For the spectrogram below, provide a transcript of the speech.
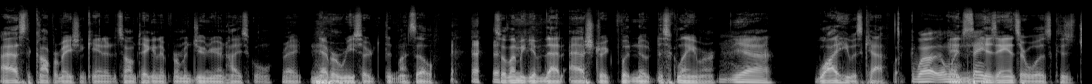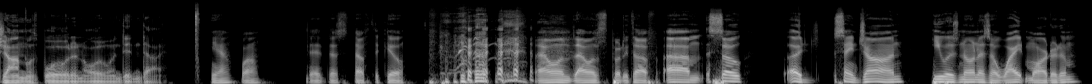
I asked the confirmation candidate, so I'm taking it from a junior in high school, right? Never researched it myself. So let me give that asterisk footnote disclaimer yeah. why he was Catholic. Well, And Saint his answer was because John was boiled in oil and didn't die. Yeah, well, that, that's tough to kill. that one, that one's pretty tough. Um, so uh, Saint John, he was known as a white martyrdom,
